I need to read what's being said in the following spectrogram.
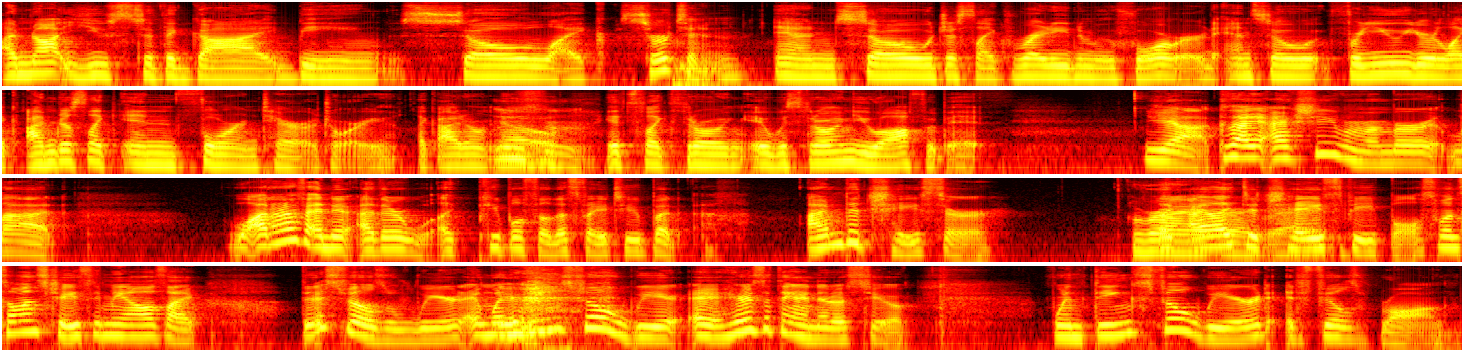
I'm not used to the guy being so like certain and so just like ready to move forward. And so for you you're like I'm just like in foreign territory. Like I don't know. Mm-hmm. It's like throwing it was throwing you off a bit. Yeah, cuz I actually remember that well, I don't know if any other like people feel this way too, but I'm the chaser. Right. Like I like right, to chase right. people. So when someone's chasing me, I was like, this feels weird. And when things feel weird, hey, here's the thing I noticed too. When things feel weird, it feels wrong.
